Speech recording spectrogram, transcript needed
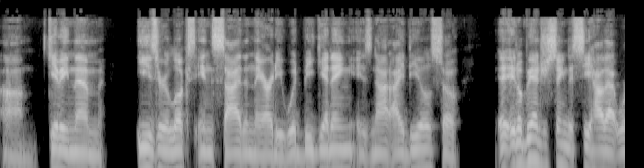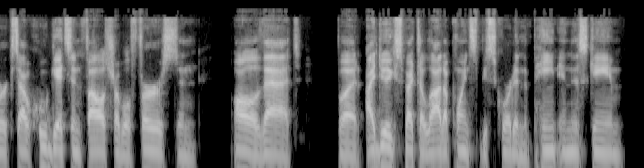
um, giving them easier looks inside than they already would be getting is not ideal. So it'll be interesting to see how that works out. Who gets in foul trouble first and all of that. But I do expect a lot of points to be scored in the paint in this game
